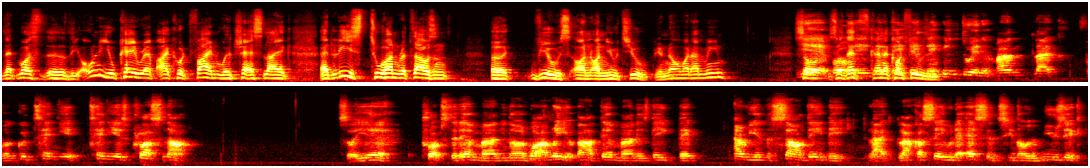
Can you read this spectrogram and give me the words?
that was the, the only UK rap I could find which has like at least two hundred thousand uh, views on on YouTube. You know what I mean? So yeah, so that's kind of they- they- confusing. They've been doing it, man, good 10, year, 10 years plus now. So yeah, props to them, man. You know what I rate about them, man, is they they carrying the sound, ain't they? Like like I say with the essence, you know, the music.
